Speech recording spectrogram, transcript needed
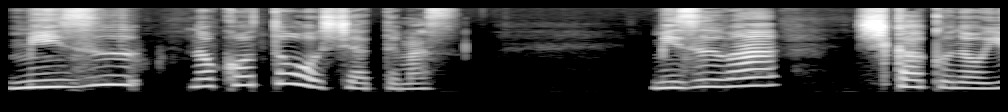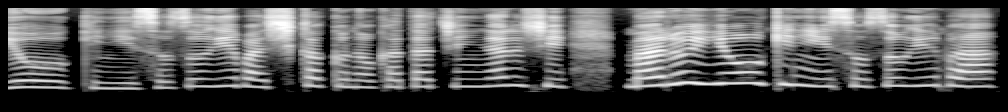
水のことをおっしゃってます。水は四角の容器に注げば四角の形になるし、丸い容器に注げば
